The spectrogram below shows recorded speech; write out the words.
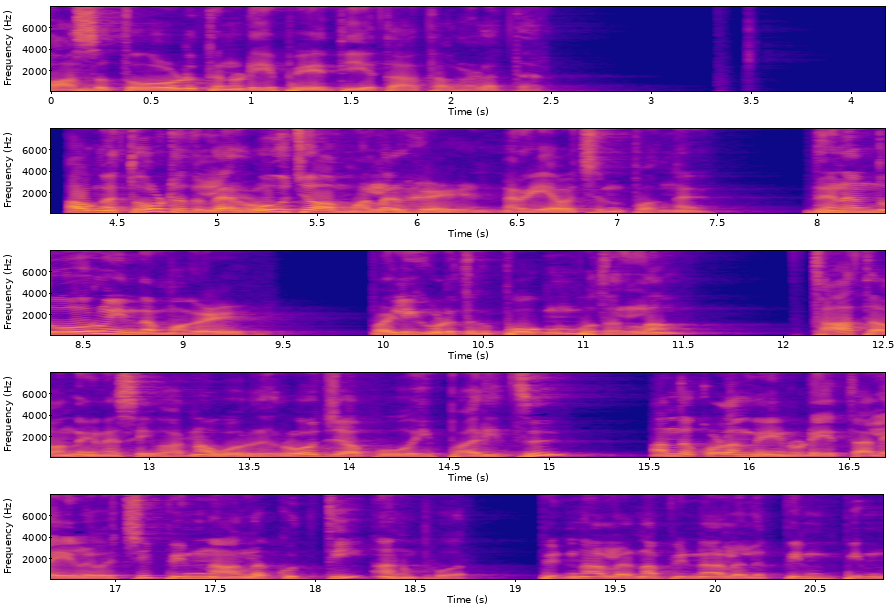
பாசத்தோடு தன்னுடைய பேத்தியை தாத்தா வளர்த்தார். அவங்க தோட்டத்தில் ரோஜா மலர்கள் நிறைய வச்சுருப்பாங்க. தினந்தோறும் இந்த மகள் பள்ளிக்கூடத்துக்கு போகும்போதெல்லாம் தாத்தா வந்து என்ன செய்வார்னா ஒரு ரோஜா பூவை பறித்து அந்த குழந்தையினுடைய தலையில் வச்சு பின்னால் குத்தி அனுப்புவார். பின்னாலன்னா பின்னால் இல்லை பின் பின்.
